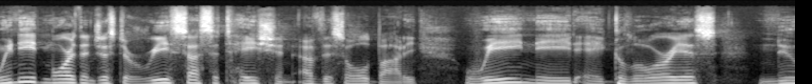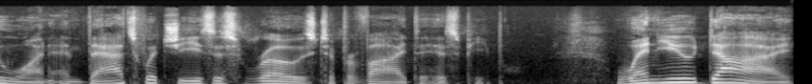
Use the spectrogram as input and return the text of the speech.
we need more than just a resuscitation of this old body. We need a glorious new one, and that's what Jesus rose to provide to his people. When you die,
